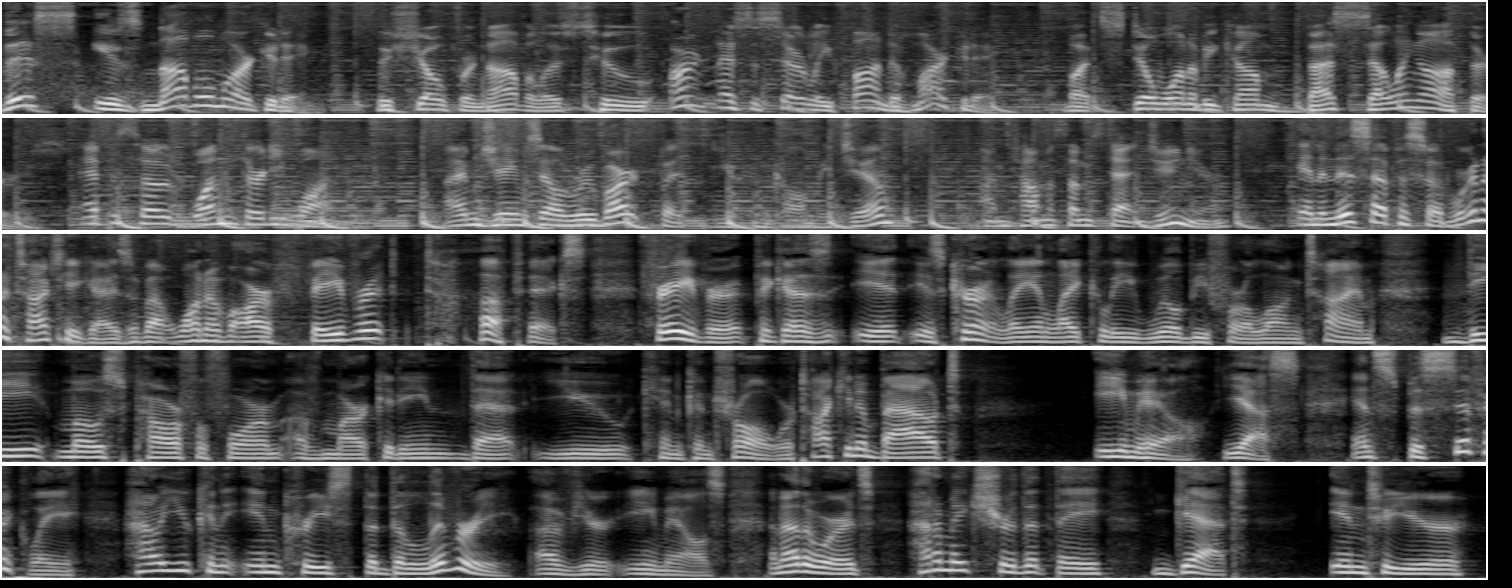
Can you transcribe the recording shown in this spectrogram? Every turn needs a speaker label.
Speaker 1: This is Novel Marketing, the show for novelists who aren't necessarily fond of marketing, but still want to become best selling authors.
Speaker 2: Episode 131.
Speaker 3: I'm James L. Rubart, but you can call me Jim.
Speaker 2: I'm Thomas Umstattd Jr.
Speaker 3: And in this episode, we're going to talk to you guys about one of our favorite topics. Favorite because it is currently and likely will be for a long time the most powerful form of marketing that you can control. We're talking about email. Yes. And specifically, how you can increase the delivery of your emails. In other words, how to make sure that they get into your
